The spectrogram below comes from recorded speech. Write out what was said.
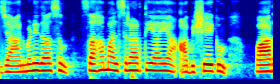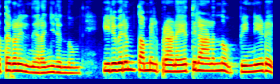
ജാൻമണി ദാസും സഹമത്സരാർഥിയായ അഭിഷേകും വാർത്തകളിൽ നിറഞ്ഞിരുന്നു. ഇരുവരും തമ്മിൽ പ്രണയത്തിലാണെന്നും പിന്നീട്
